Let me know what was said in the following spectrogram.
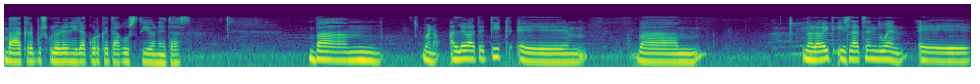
ba, krepuskuloren irakurketa guzti honetaz? Ba, mm, bueno, alde batetik, e, ba, mm, nolabait islatzen duen e,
